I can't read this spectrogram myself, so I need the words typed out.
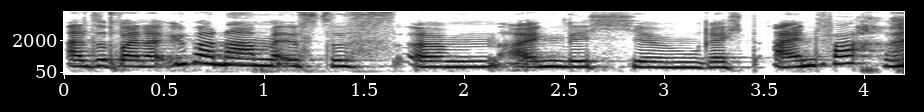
Also bei einer Übernahme ist es ähm, eigentlich ähm, recht einfach.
